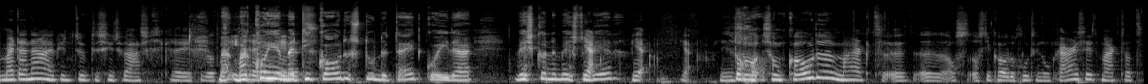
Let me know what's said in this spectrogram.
maar daarna heb je natuurlijk de situatie gekregen dat Maar, maar kon je met het- die codes toen de tijd, kon je daar wiskunde mee studeren? Ja, ja. Toch Zo'n code maakt, eh, als, als die code goed in elkaar zit, maakt dat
